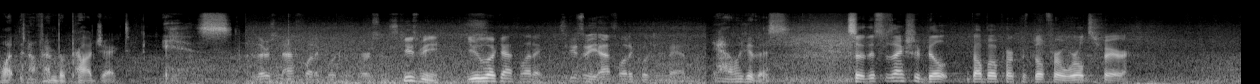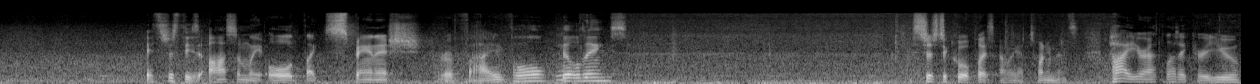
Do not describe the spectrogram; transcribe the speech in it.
what the November Project is. There's an athletic looking person. Excuse me, you look athletic. Excuse me, athletic looking man. Yeah, look at this. So this was actually built, Balboa Park was built for a World's Fair. It's just these awesomely old, like Spanish revival buildings. It's just a cool place. Oh, we got 20 minutes. Hi, you're athletic. Are you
